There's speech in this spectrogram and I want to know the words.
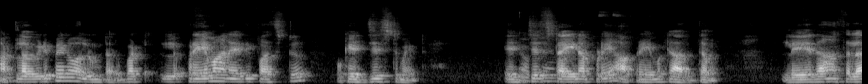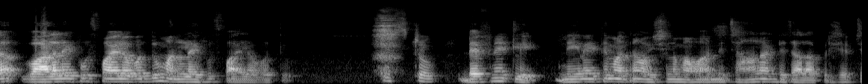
అట్లా విడిపోయిన వాళ్ళు ఉంటారు. బట్ ప్రేమ అనేది ఫస్ట్ ఒక అడ్జస్ట్మెంట్ అడ్జస్ట్ అయినప్పుడే ఆ ప్రేమకి అర్థం. లేదా అసలు వాళ్ళ లైఫ్ స్పాయిల్ అవ్వద్దు మన లైఫ్ స్పాయిల్ అవ్వద్దు. డెఫినెట్లీ నేనైతే మాత్రం ఆ విషయంలో మా వారిని చాలా అంటే చాలా అప్రిషియేట్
